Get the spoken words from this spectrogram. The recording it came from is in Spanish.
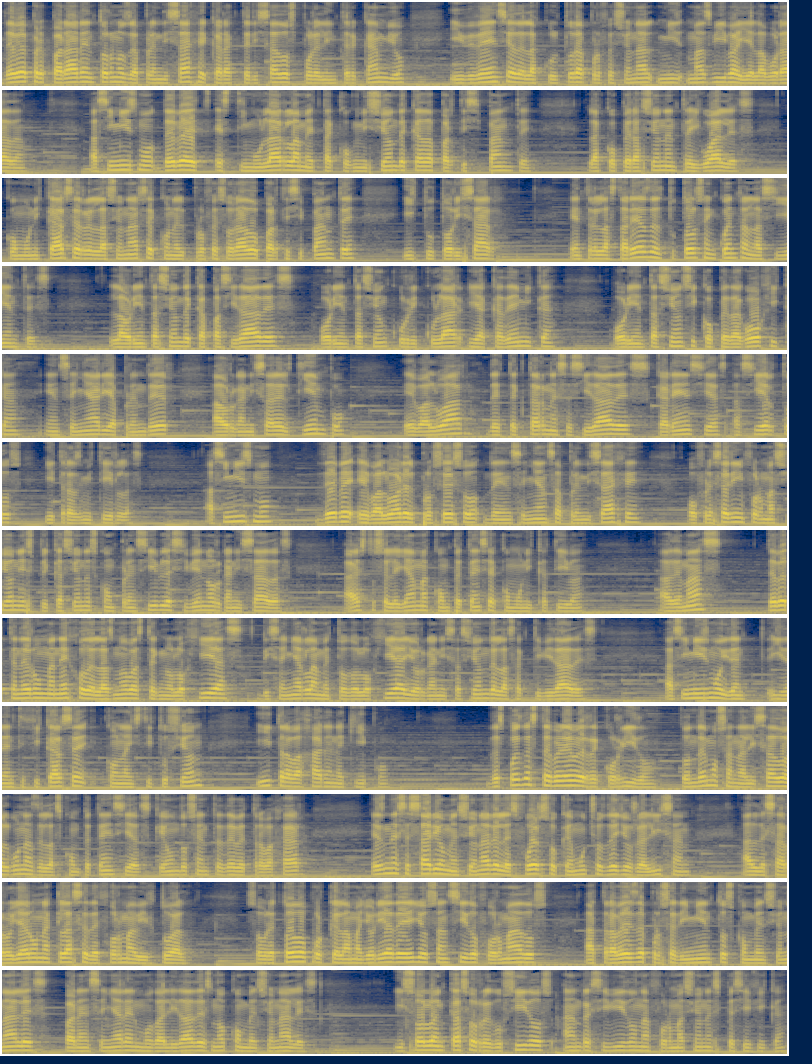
debe preparar entornos de aprendizaje caracterizados por el intercambio y vivencia de la cultura profesional más viva y elaborada. Asimismo, debe estimular la metacognición de cada participante, la cooperación entre iguales, comunicarse, relacionarse con el profesorado participante y tutorizar. Entre las tareas del tutor se encuentran las siguientes: la orientación de capacidades, orientación curricular y académica, orientación psicopedagógica, enseñar y aprender a organizar el tiempo, evaluar, detectar necesidades, carencias, aciertos y transmitirlas. Asimismo, debe evaluar el proceso de enseñanza-aprendizaje, ofrecer información y explicaciones comprensibles y bien organizadas. A esto se le llama competencia comunicativa. Además, debe tener un manejo de las nuevas tecnologías, diseñar la metodología y organización de las actividades, asimismo identificarse con la institución y trabajar en equipo. Después de este breve recorrido, donde hemos analizado algunas de las competencias que un docente debe trabajar, es necesario mencionar el esfuerzo que muchos de ellos realizan al desarrollar una clase de forma virtual, sobre todo porque la mayoría de ellos han sido formados a través de procedimientos convencionales para enseñar en modalidades no convencionales, y solo en casos reducidos han recibido una formación específica.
